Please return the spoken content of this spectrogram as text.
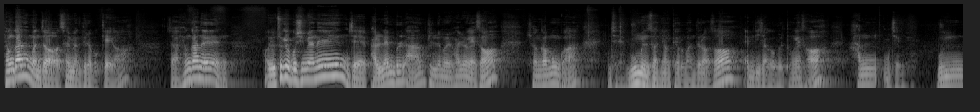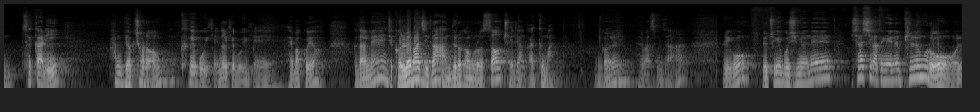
현관을 먼저 설명드려 볼게요. 자, 현관은 어, 이쪽에 보시면은 이제 발렌블랑 필름을 활용해서 현관문과 이제 무문선 형태로 만들어서 MD 작업을 통해서 한 이제 문 색깔이 한 벽처럼 크게 보이게 넓게 보이게 해봤고요. 그 다음에 이제 걸레바지가 안 들어감으로써 최대한 깔끔한 걸 해봤습니다. 그리고 이쪽에 보시면은 샤시 같은 경우에는 필름으로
